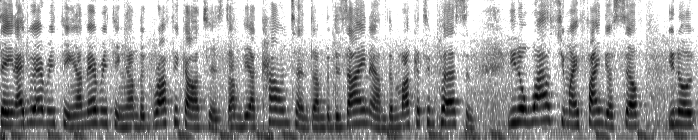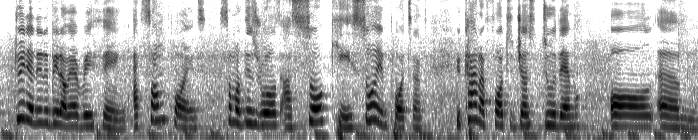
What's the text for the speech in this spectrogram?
saying, I do everything, I'm everything, I'm the graphic artist, I'm the accountant, I'm the designer, I'm the marketing person. You know, whilst you might find yourself, you know, doing a little bit of everything, at some point, some of these roles are so key, so important, you can't afford to just do them all um,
